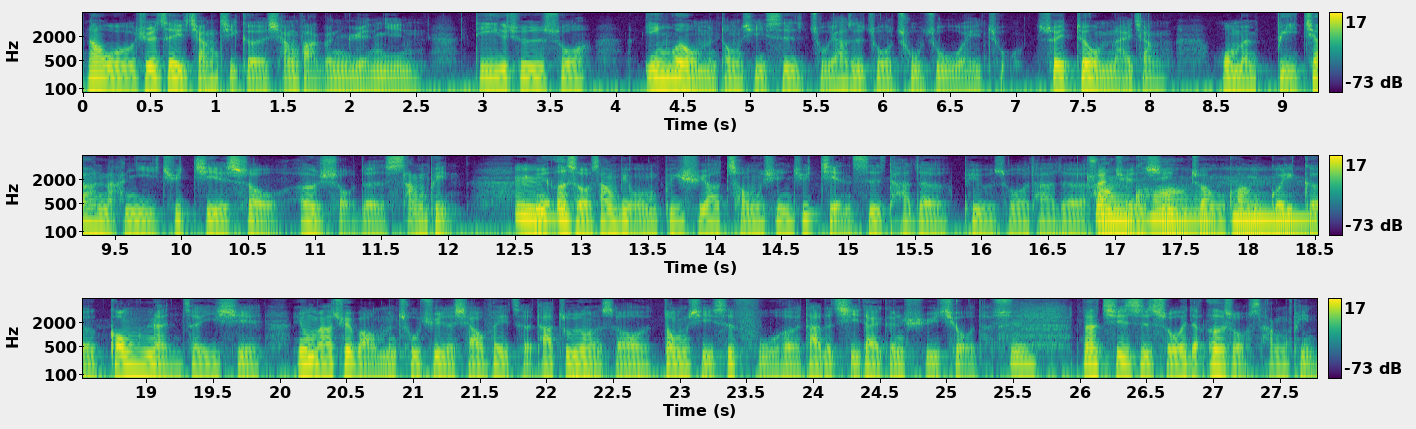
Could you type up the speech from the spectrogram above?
那我觉得这里讲几个想法跟原因，第一个就是说，因为我们东西是主要是做出租为主，所以对我们来讲，我们比较难以去接受二手的商品。因为二手商品，我们必须要重新去检视它的，譬如说它的安全性状况、规格、功能这一些，因为我们要确保我们出去的消费者他租用的时候，东西是符合他的期待跟需求的。是。那其实所谓的二手商品，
